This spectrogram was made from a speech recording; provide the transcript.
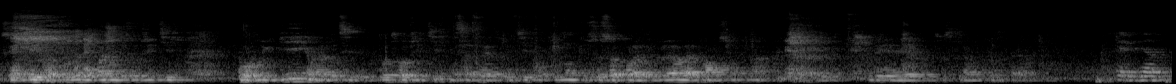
c'est utile pour tout le monde. Moi, j'ai des objectifs pour le rugby, on a d'autres objectifs, mais ça peut être utile pour tout le monde, que ce soit pour la douleur, l'appréhension, tout ce qu'il a montré Très bien.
